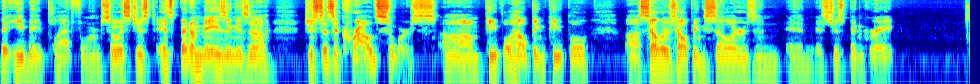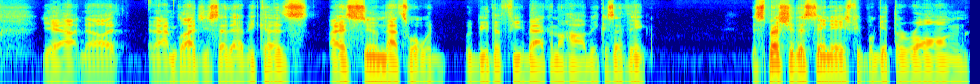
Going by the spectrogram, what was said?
the eBay platform. So it's just it's been amazing as a just as a crowdsource, um, people helping people, uh, sellers helping sellers, and and it's just been great. Yeah, no, it, and I'm glad you said that because I assume that's what would would be the feedback in the hobby because I think, especially this day and age, people get the wrong.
